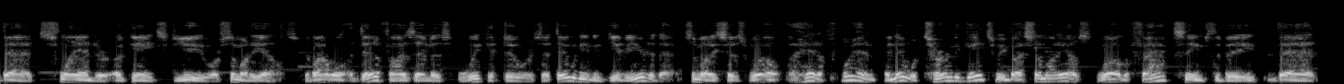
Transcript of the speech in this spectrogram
that slander against you or somebody else? The Bible identifies them as wicked doers, that they would even give ear to that. Somebody says, Well, I had a friend and they were turned against me by somebody else. Well, the fact seems to be that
